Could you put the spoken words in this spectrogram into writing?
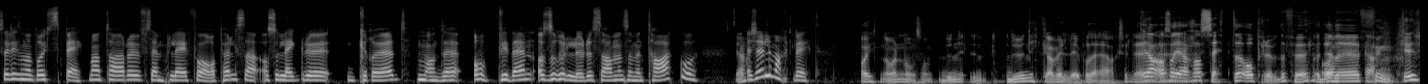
så, liksom har brukt spekemat. Tar du for eksempel ei fårepølse, og så legger du grøt på en måte oppi den, og så ruller du sammen som en taco. Ja. Er ikke det litt merkelig? Oi, nå var det noen som Du, du nikka veldig på det, Aksel. Det- Ja, altså Jeg har sett det og prøvd det før, Det- og det ja. funker.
